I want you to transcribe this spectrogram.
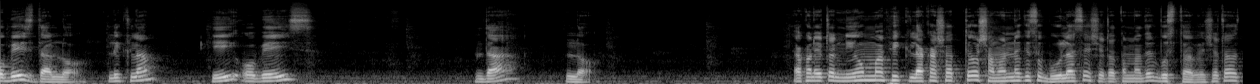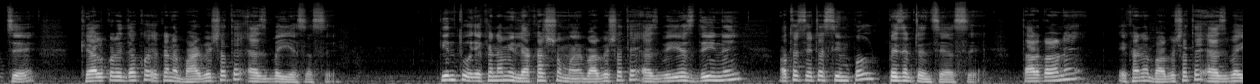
obeys the law লিখলাম হি ওবেজ দ্য ল এখন এটা নিয়ম মাফিক লেখা সত্ত্বেও সামান্য কিছু ভুল আছে, সেটা তোমাদের বুঝতে হবে। সেটা হচ্ছে খেয়াল করে দেখো, এখানে ভার্বের সাথে অ্যাজ বাই এস আছে। কিন্তু এখানে আমি লেখার সময় ভার্বের সাথে অ্যাজ বাই এস দিই নেই, অথচ এটা সিম্পল প্রেজেন্ট টেন্সে আছে। তার কারণে এখানে ভার্বের সাথে অ্যাজ বাই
